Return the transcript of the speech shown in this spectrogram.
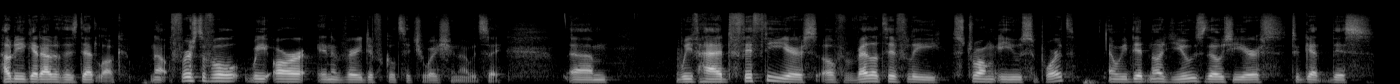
How do you get out of this deadlock? Now, first of all, we are in a very difficult situation, I would say. Um, we've had 50 years of relatively strong EU support, and we did not use those years to get this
